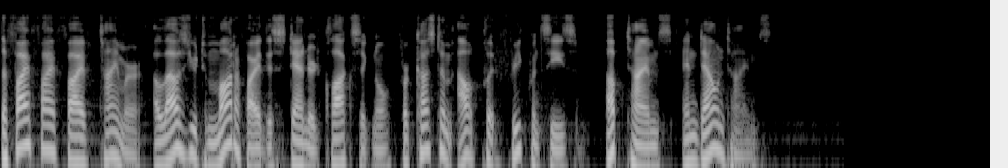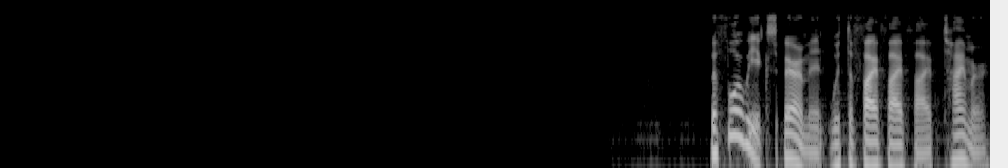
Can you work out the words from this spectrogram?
The 555 timer allows you to modify this standard clock signal for custom output frequencies, uptimes, and downtimes. Before we experiment with the 555 timer,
